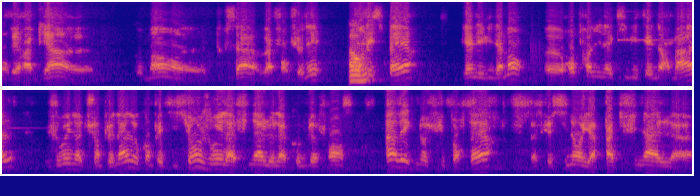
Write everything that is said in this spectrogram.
on verra bien euh, comment euh, tout ça va fonctionner. Alors- on espère, bien évidemment, euh, reprendre une activité normale, jouer notre championnat, nos compétitions, jouer la finale de la Coupe de France avec nos supporters, parce que sinon, il n'y a pas de finale, euh,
